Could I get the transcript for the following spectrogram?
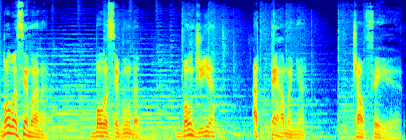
Boa semana, boa segunda, bom dia, até amanhã. Tchau, feia.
